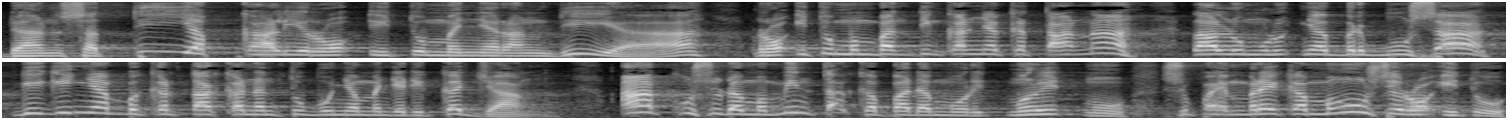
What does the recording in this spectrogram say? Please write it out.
Dan setiap kali roh itu menyerang dia, roh itu membantingkannya ke tanah, lalu mulutnya berbusa, giginya berkertakan dan tubuhnya menjadi kejang. Aku sudah meminta kepada murid-muridmu supaya mereka mengusir roh itu,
